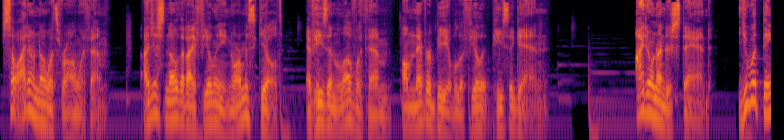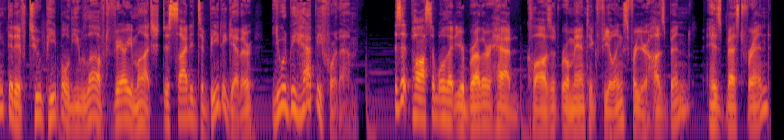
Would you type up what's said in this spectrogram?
So I don't know what's wrong with him. I just know that I feel an enormous guilt. If he's in love with him, I'll never be able to feel at peace again. I don't understand. You would think that if two people you loved very much decided to be together, you would be happy for them. Is it possible that your brother had closet romantic feelings for your husband, his best friend?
